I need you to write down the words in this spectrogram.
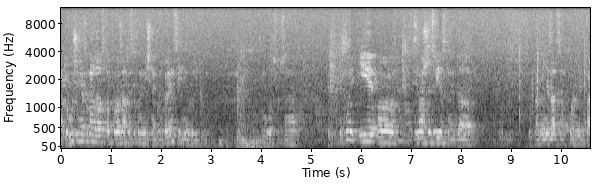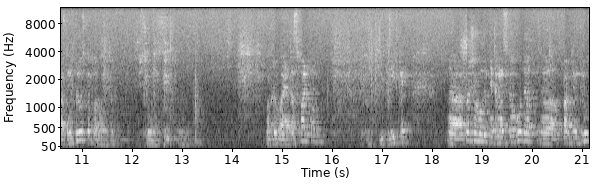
порушення законодавства про захист економічної конкуренції не виїхав. Ну вот, собственно, такой. И э, наш известный, да, организация в городе Паркинг Плюс, которая вот это все у нас э, покрывает асфальтом и плиткой. Э, 1 липня 2013 года э, Паркинг Плюс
